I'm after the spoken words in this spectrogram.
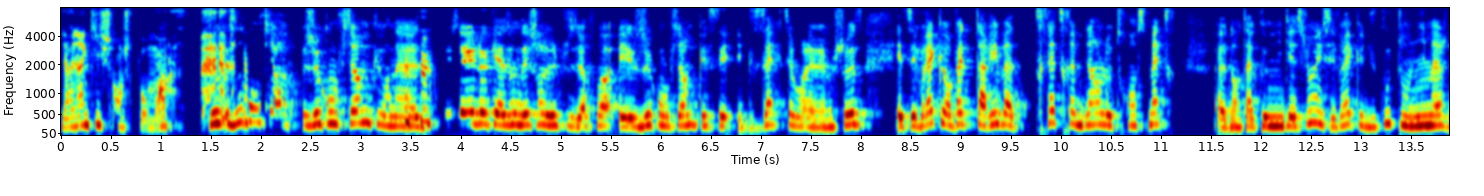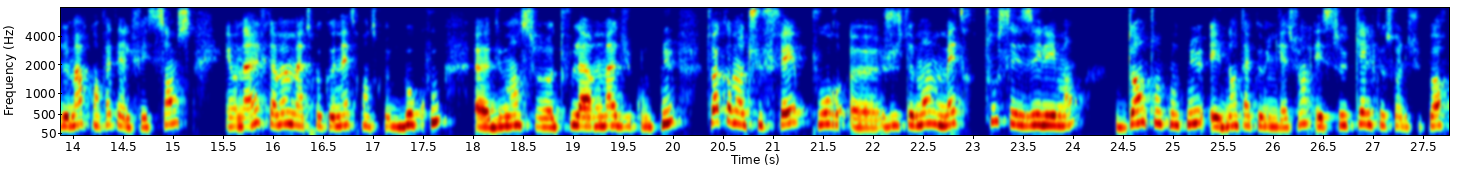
il n'y a rien qui change pour moi. Je, confirme, je confirme qu'on a déjà eu l'occasion d'échanger plusieurs fois et je confirme que c'est exactement la même chose. Et c'est vrai qu'en fait, tu arrives à très très bien le transmettre euh, dans ta communication. Et c'est vrai que du coup, ton image de marque, en fait, elle fait sens. Et on arrive quand même à te reconnaître entre beaucoup, euh, du moins sur tout l'arma du contenu. Toi, comment tu fais pour euh, justement mettre tous ces éléments dans ton contenu et dans ta communication, et ce, quel que soit le support,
